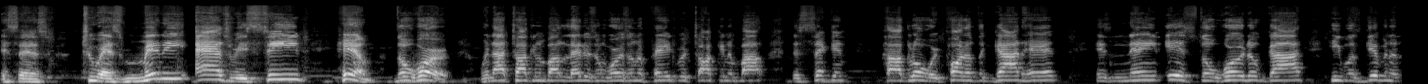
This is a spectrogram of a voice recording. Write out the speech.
It says, To as many as received him, the word. We're not talking about letters and words on the page. We're talking about the second high glory, part of the Godhead. His name is the Word of God. He was given an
